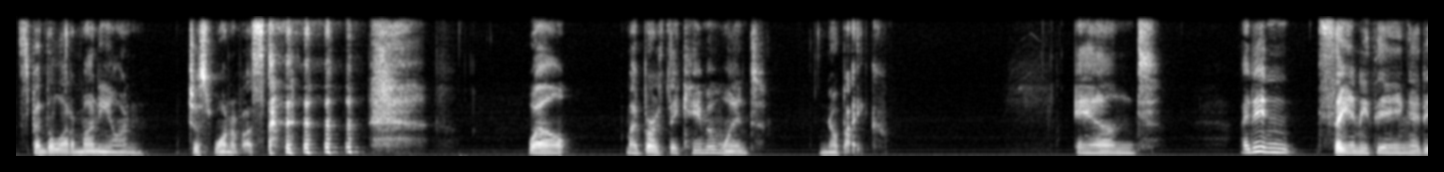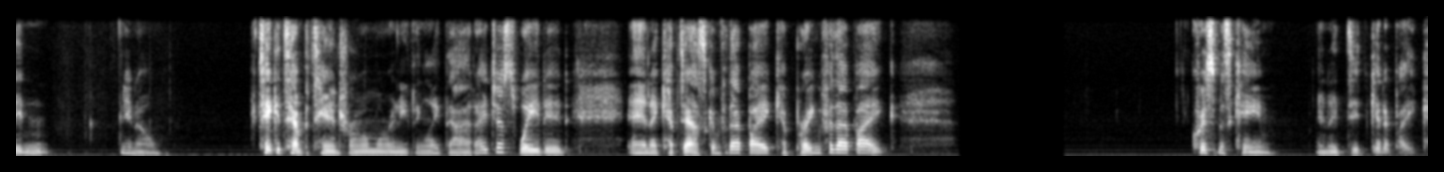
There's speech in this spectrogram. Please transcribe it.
spend a lot of money on just one of us. well, my birthday came and went, no bike. And I didn't say anything. I didn't, you know, take a temper tantrum or anything like that. I just waited and I kept asking for that bike, kept praying for that bike. Christmas came and I did get a bike.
